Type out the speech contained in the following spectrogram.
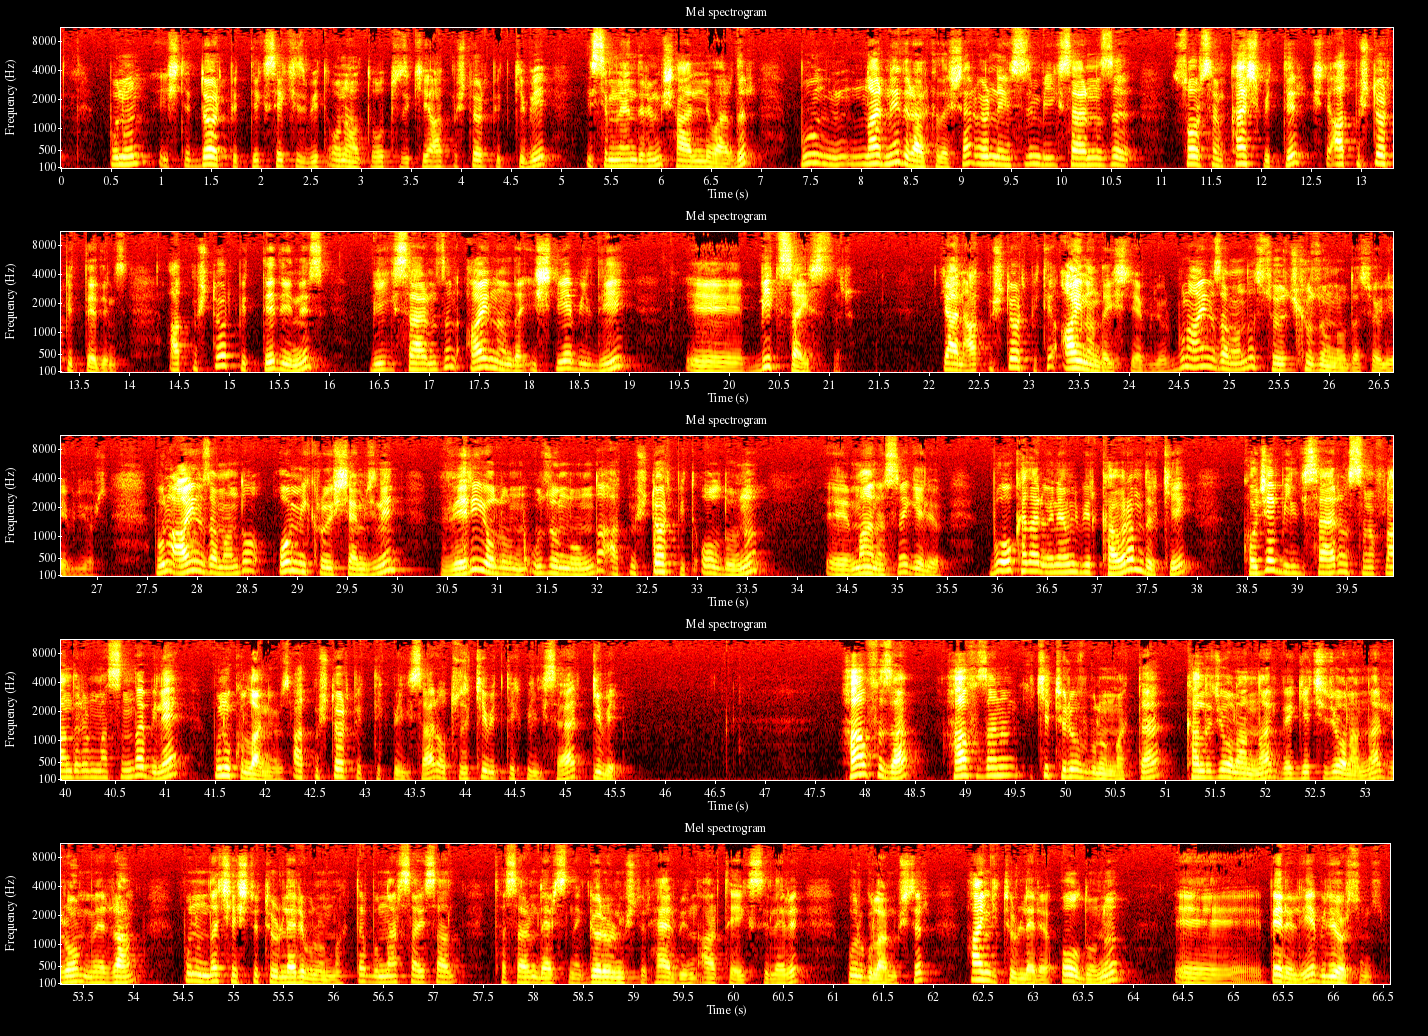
Bu bunun işte 4 bitlik, 8 bit, 16, 32, 64 bit gibi isimlendirilmiş hali vardır. Bunlar nedir arkadaşlar? Örneğin sizin bilgisayarınızı sorsam kaç bittir? İşte 64 bit dediniz. 64 bit dediğiniz bilgisayarınızın aynı anda işleyebildiği e, bit sayısıdır. Yani 64 biti aynı anda işleyebiliyor. Bunu aynı zamanda sözcük uzunluğu da söyleyebiliyoruz. Bunu aynı zamanda o mikro işlemcinin veri yolunun uzunluğunda 64 bit olduğunu e, manasına geliyor. Bu o kadar önemli bir kavramdır ki koca bilgisayarın sınıflandırılmasında bile bunu kullanıyoruz. 64 bitlik bilgisayar, 32 bitlik bilgisayar gibi. Hafıza, hafızanın iki türü bulunmakta. Kalıcı olanlar ve geçici olanlar, ROM ve RAM. Bunun da çeşitli türleri bulunmakta. Bunlar sayısal tasarım dersinde görülmüştür. Her birinin artı eksileri vurgulanmıştır. Hangi türleri olduğunu e, belirleyebiliyorsunuz.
